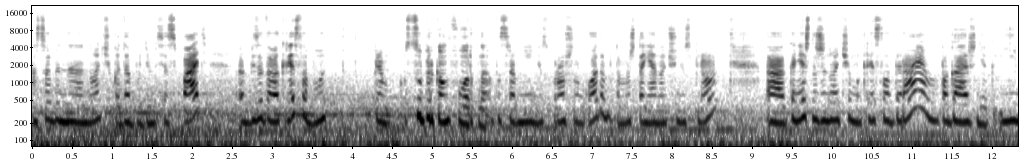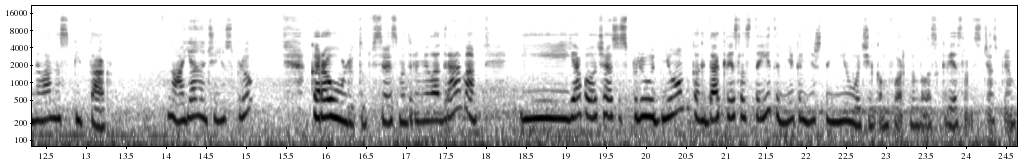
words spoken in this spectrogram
Особенно ночью, когда будем все спать. Без этого кресла будет прям супер комфортно по сравнению с прошлым годом, потому что я ночью не сплю. А, Конечно же, ночью мы кресло убираем в багажник, и Милана спит так. Ну, а я ночью не сплю. Караулю тут все, я смотрю мелодрама. И я, получается, сплю днем, когда кресло стоит, и мне, конечно, не очень комфортно было с креслом. Сейчас прям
